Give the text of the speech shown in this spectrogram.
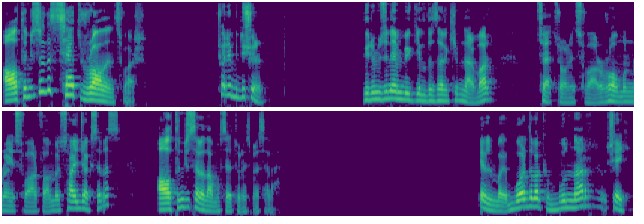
6. sırada Seth Rollins var. Şöyle bir düşünün. Günümüzün en büyük yıldızları kimler var? Seth Rollins var, Roman Reigns var falan böyle sayacaksanız 6. sırada ama Seth Rollins mesela. Gelin bakın. Bu arada bakın bunlar şey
